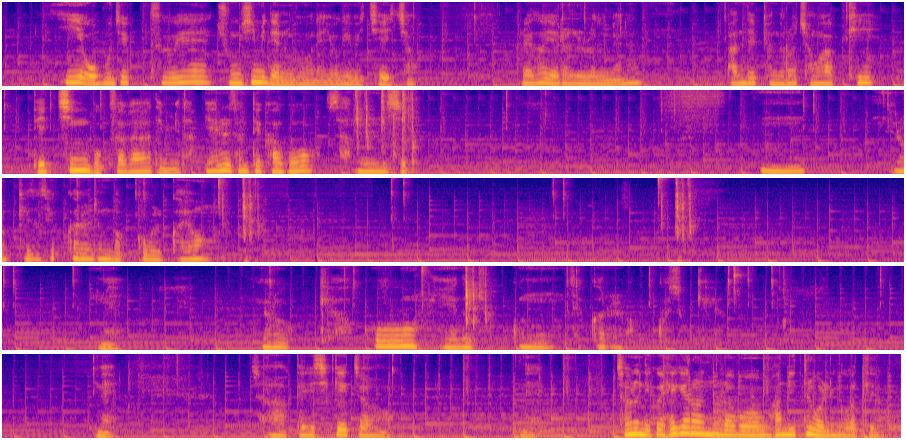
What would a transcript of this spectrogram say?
이 오브젝트의 중심이 되는 부분에 여기 위치해 있죠. 그래서 얘를 눌러주면은 반대편으로 정확히 대칭 복사가 됩니다. 얘를 선택하고 30 음, 이렇게 해서 색깔을 좀 바꿔볼까요? 네, 이렇게 하고 얘도 조금 색깔을 바꿔줄게요. 네, 자, 되게 쉽게 했죠? 네, 저는 이거 해결하느라고 한 이틀 걸린 것 같아요.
